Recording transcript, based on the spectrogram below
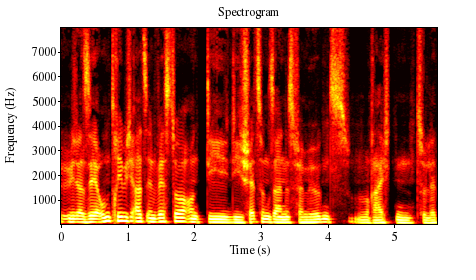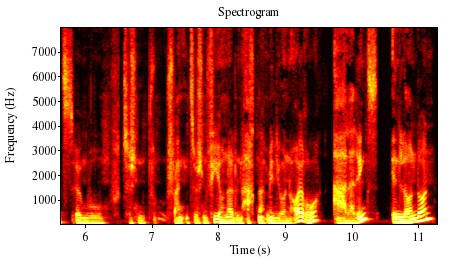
wieder sehr umtriebig als Investor und die, die Schätzung seines Vermögens reichten zuletzt irgendwo zwischen, schwanken zwischen 400 und 800 Millionen Euro. Allerdings in London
